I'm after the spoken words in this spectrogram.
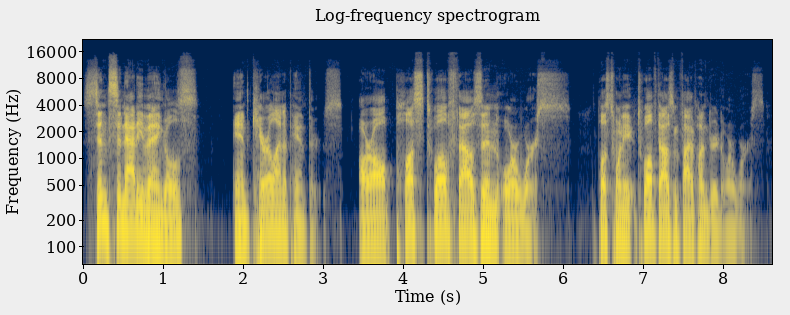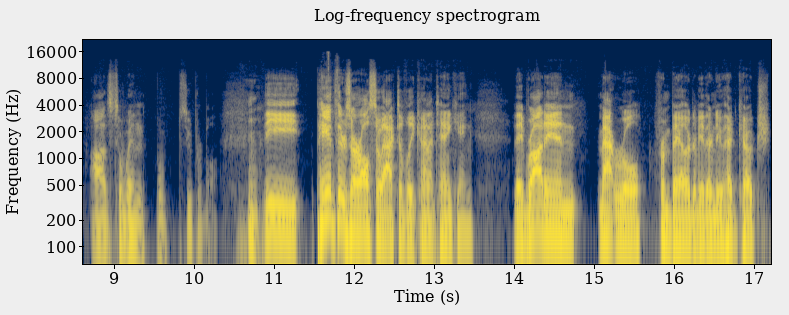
Cincinnati Bengals, and Carolina Panthers are all plus 12,000 or worse. Plus 20 12,500 or worse odds to win the Super Bowl. Hmm. The Panthers are also actively kind of tanking. They brought in Matt Rhule from Baylor to be their new head coach.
